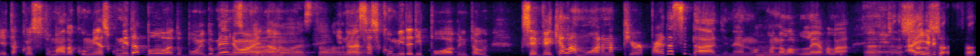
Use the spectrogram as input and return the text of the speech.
Ele tá acostumado a comer as comidas boas, do bom e do melhor, e não, lá, e não é. essas comidas de pobre. Então, você vê que ela mora na pior parte da cidade, né? Hum. Quando ela leva lá. É. Só, ele- só- só-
